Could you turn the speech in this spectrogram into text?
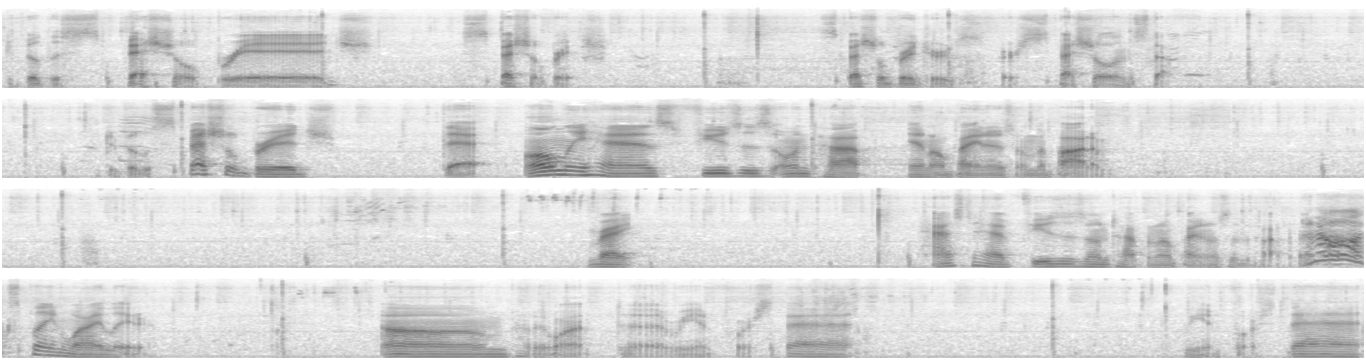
To build a special bridge. Special bridge. Special bridgers are special and stuff. To build a special bridge only has fuses on top and albinos on the bottom. Right. Has to have fuses on top and albinos on the bottom. And I'll explain why later. Um, probably want to reinforce that. Reinforce that.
